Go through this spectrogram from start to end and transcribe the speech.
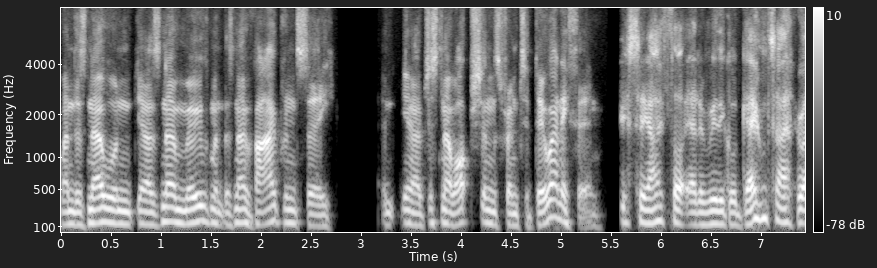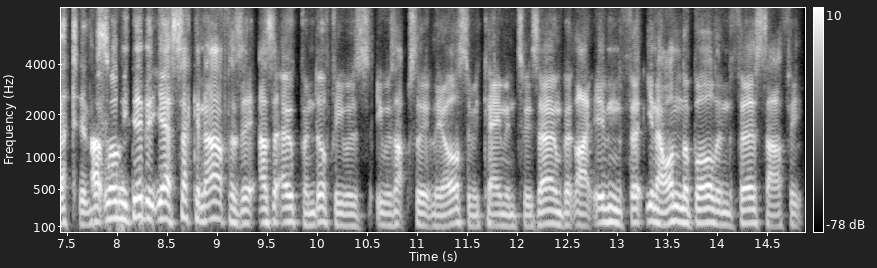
when there's no one, you know, there's no movement, there's no vibrancy, and you know, just no options for him to do anything. You see, I thought he had a really good game, Tyler Adams. Uh, well, he did it. Yeah, second half as it as it opened up, he was he was absolutely awesome. He came into his own, but like even for, you know on the ball in the first half, he,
